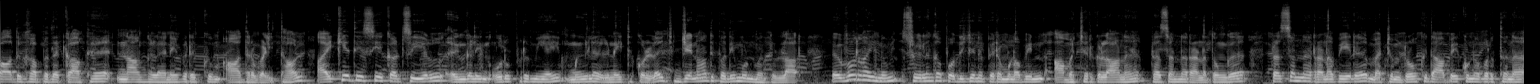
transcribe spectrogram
பாதுகாப்பதற்காக நாங்கள் அனைவருக்கும் ஆதரவளித்தால் ஐக்கிய தேசிய கட்சியில் எங்களின் உறுப்புரிமையை மீள இணைத்துக் கொள்ள ஜனாதிபதி முன்வந்துள்ளார். எவ்வாறாயினும் ஸ்ரீலங்கா பொதுஜன பெருமுனவின் அமைச்சர்களான பிரசன்ன ரணதுங்க பிரசன்ன ரணவீர மற்றும் ரோஹித அபேகுணவர்த்தன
